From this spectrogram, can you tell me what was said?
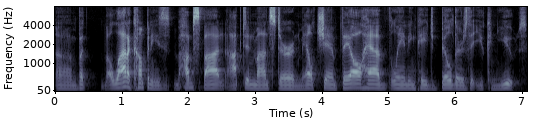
Um, but a lot of companies, HubSpot and Opt-in Monster and Mailchimp, they all have landing page builders that you can use.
